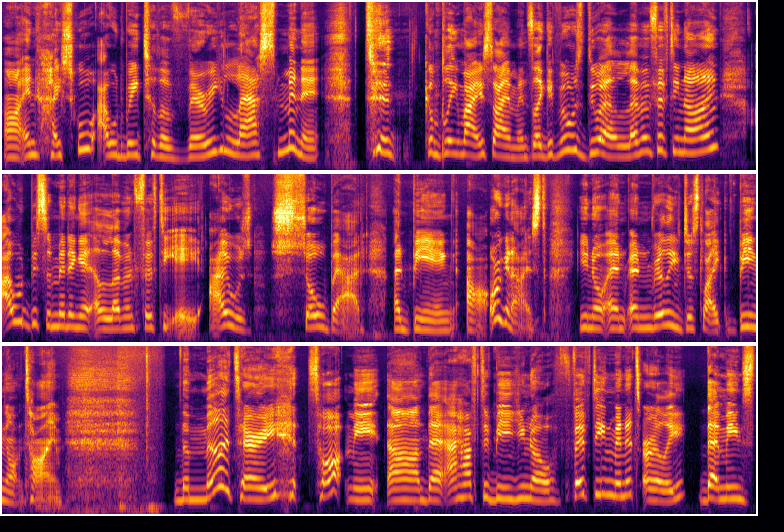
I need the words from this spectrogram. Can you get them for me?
Uh, in high school, I would wait till the very last minute to complete my assignments. Like if it was due at 11:59, I would be submitting it 11:58. I was so bad at being uh, organized, you know, and and really just like being on time the military taught me uh, that I have to be, you know, 15 minutes early. That means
